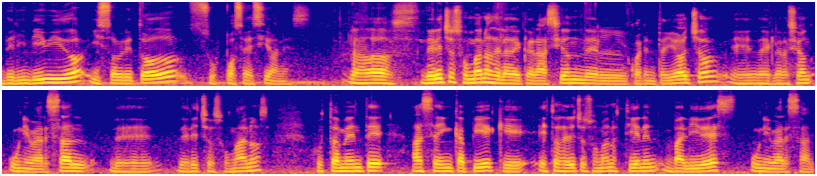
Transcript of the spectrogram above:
del individuo y sobre todo sus posesiones. Los derechos humanos de la Declaración del 48, eh, la Declaración Universal de Derechos Humanos, justamente hace hincapié que estos derechos humanos tienen validez universal,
